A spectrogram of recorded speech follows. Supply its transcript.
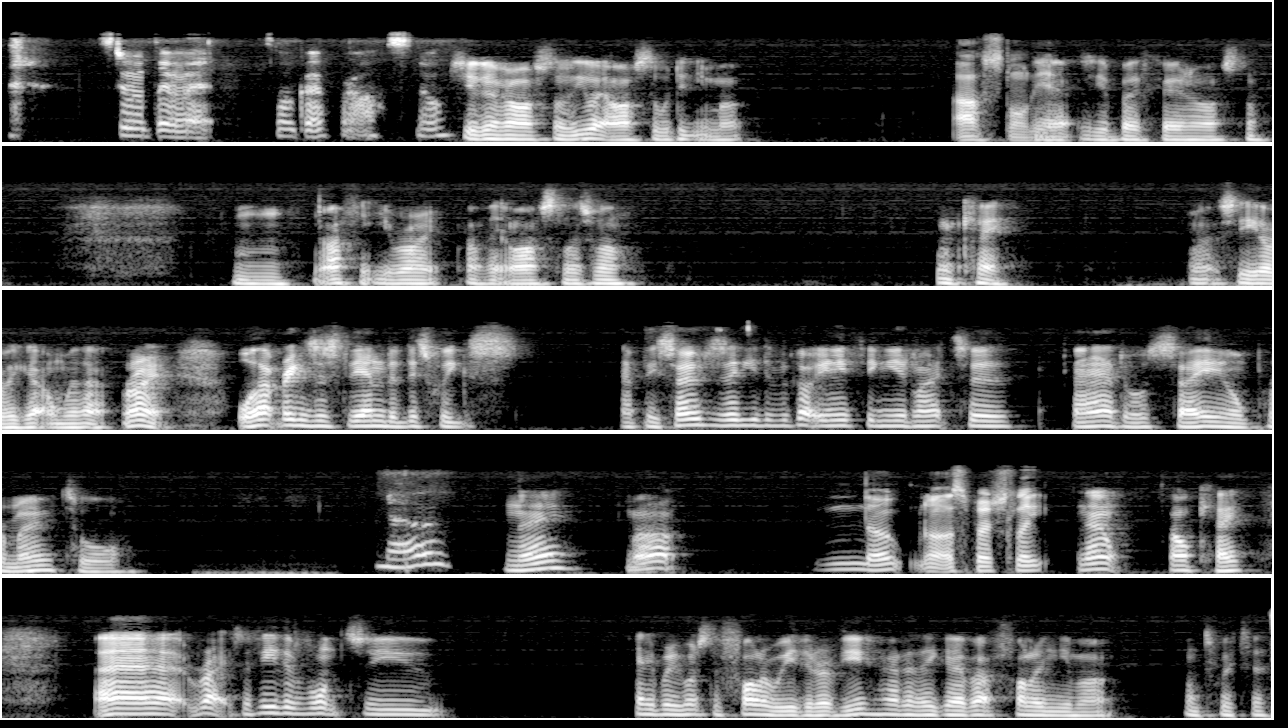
still do it. So I'll go for Arsenal. So you go for Arsenal. You went Arsenal, didn't you, Mark? Arsenal, Yeah, yeah. so you're both going Arsenal. Hmm, I think you're right. I think Arsenal as well. Okay. Let's see how we get on with that. Right. Well, that brings us to the end of this week's episode. Has either of you got anything you'd like to add or say or promote or No. no? Mark? No, not especially. No. Okay. Uh, right. So if either want to, anybody wants to follow either of you, how do they go about following you, Mark, on Twitter?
